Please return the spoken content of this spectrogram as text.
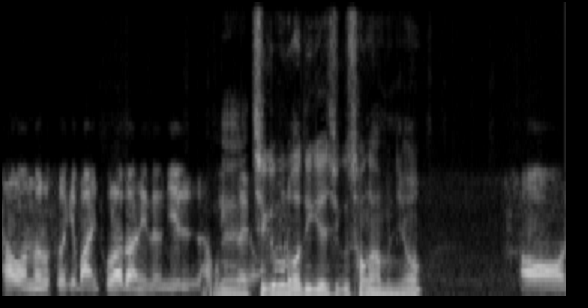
사원으로서 이렇게 많이 돌아다니는 일 하고 네. 있어요. 지금은 어디 계시고 성함은요? 어,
